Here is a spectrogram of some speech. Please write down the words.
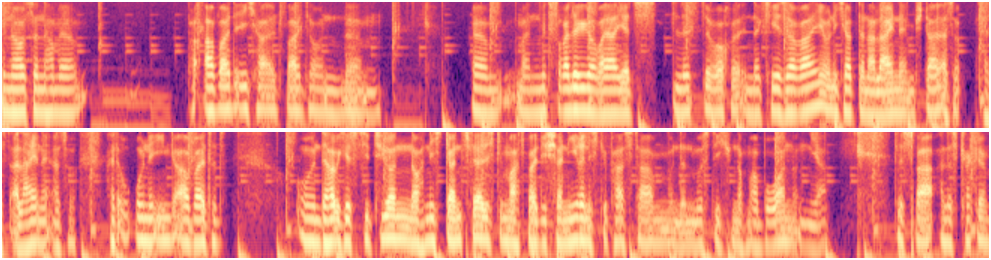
Genau, dann haben wir, arbeite ich halt weiter und ähm, ähm, mein Mitverleger war ja jetzt letzte Woche in der Käserei und ich habe dann alleine im Stall, also heißt alleine, also halt ohne ihn gearbeitet. Und da habe ich jetzt die Türen noch nicht ganz fertig gemacht, weil die Scharniere nicht gepasst haben. Und dann musste ich nochmal bohren und ja, das war alles Kacke.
